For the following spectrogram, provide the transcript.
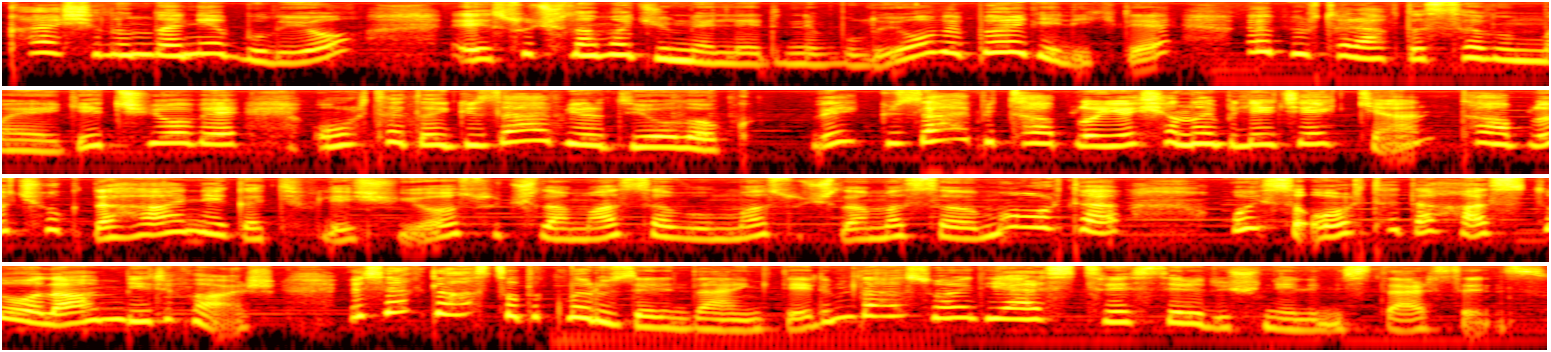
karşılığında ne buluyor? E, suçlama cümlelerini buluyor ve böylelikle öbür tarafta savunmaya geçiyor ve ortada güzel bir diyalog ve güzel bir tablo yaşanabilecekken tablo çok daha negatifleşiyor. Suçlama, savunma, suçlama, savunma orta. Oysa ortada hasta olan biri var. Özellikle hastalıklar üzerinden gidelim. Daha sonra diğer stresleri düşünelim isterseniz.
